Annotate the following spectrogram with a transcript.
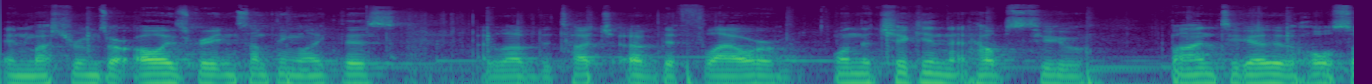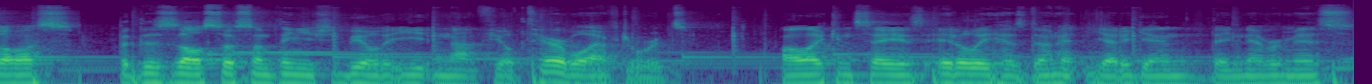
And mushrooms are always great in something like this. I love the touch of the flour on the chicken that helps to bond together the whole sauce. But this is also something you should be able to eat and not feel terrible afterwards. All I can say is Italy has done it yet again. They never miss.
